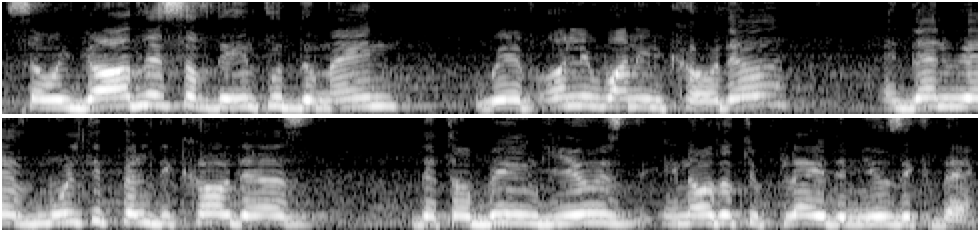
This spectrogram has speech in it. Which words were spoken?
So regardless of the input domain, we have only one encoder, and then we have multiple decoders that are being used in order to play the music back.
